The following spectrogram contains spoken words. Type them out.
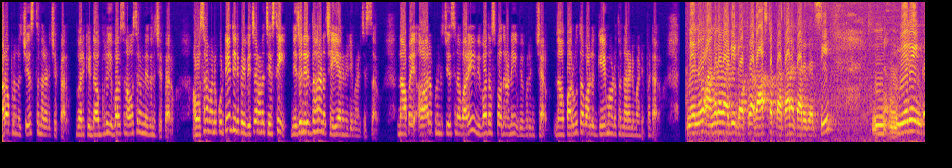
ఆరోపణలు చేస్తున్నారని చెప్పారు. వారికి డబ్బులు ఇవ్వాల్సిన అవసరం లేదని చెప్పారు. అవసరం అనుకుంటే దీనిపై విచారణ చేసి నిజ నిర్ధారణ చేయాలని డిమాండ్ చేశారు. నాపై ఆరోపణలు చేసిన వారే వివాదాస్పదులని వివరించారు. నా పర్వత వాళ్ళు గేమ్ ఆడుతున్నారని మండిపడ్డారు. నేను అంగన్వాడీ డాక్టర్ రాష్ట్ర ప్రధాన కార్యదర్శి వేరే ఇంకా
